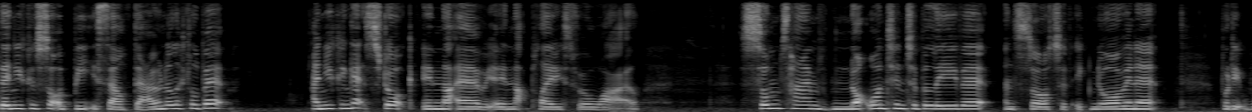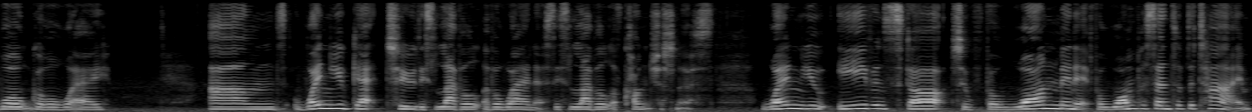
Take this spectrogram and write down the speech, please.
then you can sort of beat yourself down a little bit and you can get stuck in that area, in that place for a while. Sometimes not wanting to believe it and sort of ignoring it, but it won't go away. And when you get to this level of awareness, this level of consciousness, when you even start to, for one minute, for 1% of the time,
